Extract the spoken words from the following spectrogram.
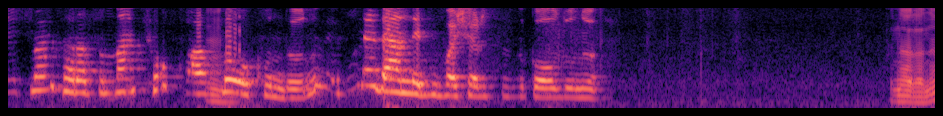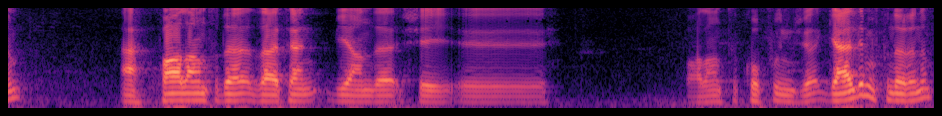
seçmen tarafından çok farklı okunduğunu ve bu nedenle bir başarısızlık olduğunu Pınar Hanım. Heh, bağlantıda zaten bir anda şey e, bağlantı kopunca. Geldi mi Pınar Hanım?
